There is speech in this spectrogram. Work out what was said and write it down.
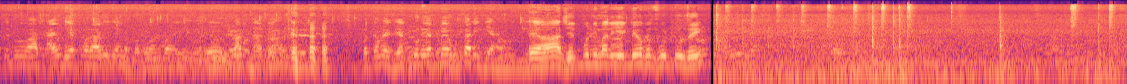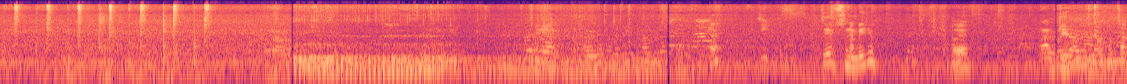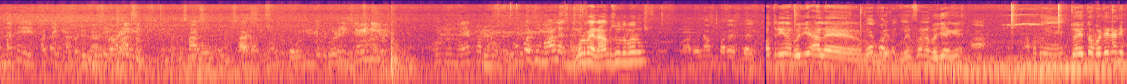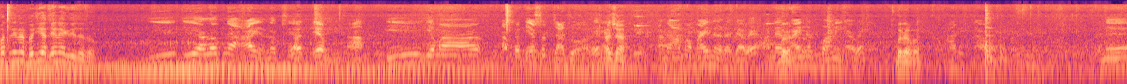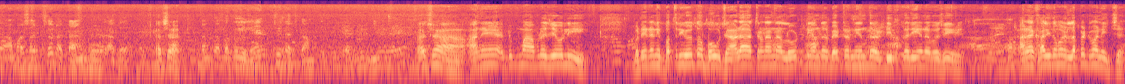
કીધું આ સાહેબ એકવાર આવી જાય ને ભગવાન ભાઈ એવું પ્રાર્થના હતી પણ તમે જેતપુર એક બે ઉતારી ગયા. એ હા જેતપુરની મારી એક બે વખત ફૂડ ટૂર થઈ. ચિપ્સ ને બીજું? હવે? મોટભાઈ નામ શું તમારું? મારું નામ પરેશભાઈ. પત્રીના ભજીયા આલે. વેફરના ભજીયા કે? હા. આ તો એ તો બટેટાની પતરીના ભજીયા થયા ને એક રીતે તો? એ એ અલગ ને આ અલગ છે. એમ? હા. એ એમાં આપણે બેસન જાજો આવે. અચ્છા. અને આમાં માઇનર જ આવે અને બરાબર. માઇનર પાણી આવે. બરાબર. આ રીતના આવે. અને આમાં સાહેબ છે ને ટાઈમ બહુ લાગે. અચ્છા. કારણ કે બધું હેન્ડથી જ કામ કર્યું અચ્છા અને ટૂંકમાં આપણે જે ઓલી બટેટાની પતરી હોય તો બહુ જાડા ચણાના લોટની અંદર બેટરની અંદર ડીપ કરી અને પછી આને ખાલી તમારે લપેટવાની જ છે.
